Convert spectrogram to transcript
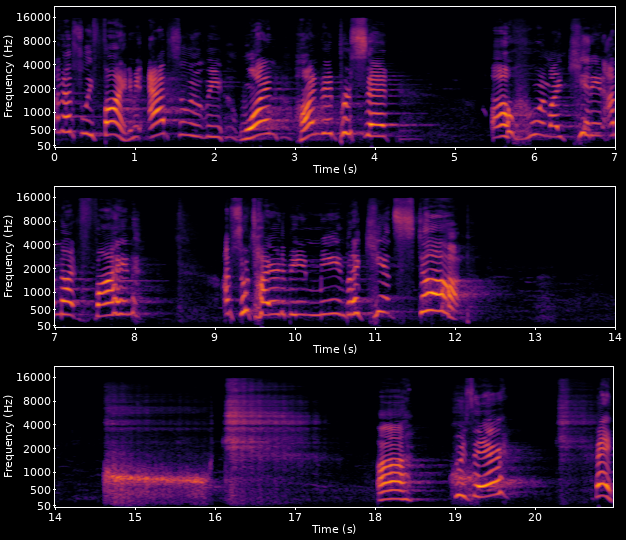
I'm absolutely fine. I mean, absolutely 100%. Oh, who am I kidding? I'm not fine. I'm so tired of being mean, but I can't stop. Uh, who's there? Hey,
